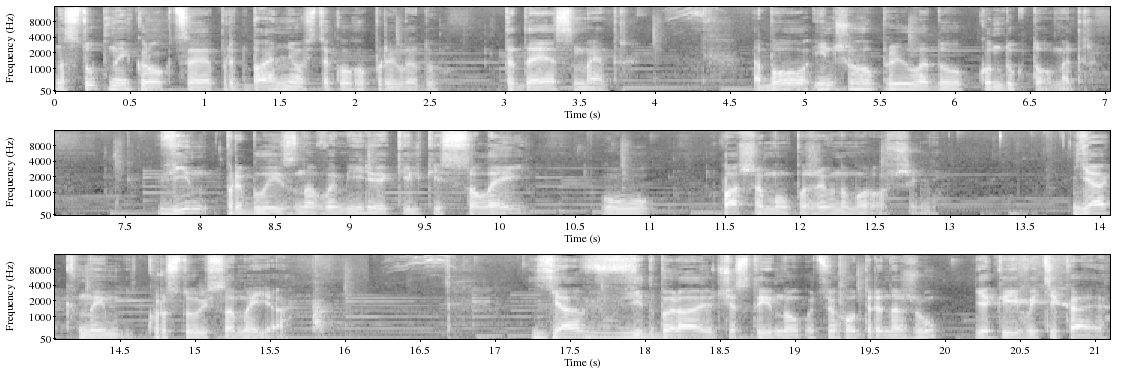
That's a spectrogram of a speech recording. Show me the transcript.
наступний крок це придбання ось такого приладу ТДС-метр або іншого приладу кондуктометр. Він приблизно вимірює кількість солей у вашому поживному розчині. Як ним користуюсь саме я? Я відбираю частину оцього дренажу, який витікає.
